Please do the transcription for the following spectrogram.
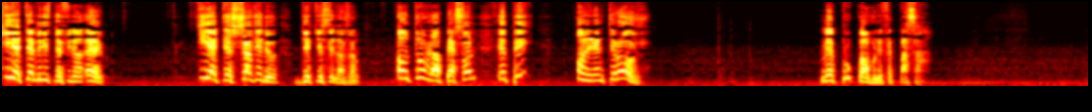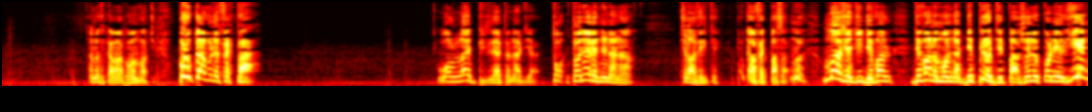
Qui était ministre des Finances eh, qui était chargé de décaisser l'argent? On trouve la personne et puis on l'interroge. Mais pourquoi vous ne faites pas ça? Pourquoi vous ne faites pas? Wallah billah ton adia. Ton air nana. C'est la vérité. Pourquoi vous ne faites pas ça? Moi, j'ai dit devant, devant le monde, depuis le départ, je ne connais rien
